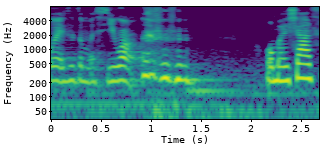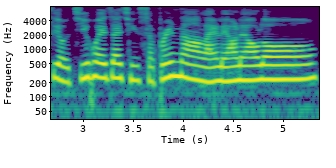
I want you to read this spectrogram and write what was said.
我也是这么希望。我们下次有机会再请 Sabrina 来聊聊喽。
